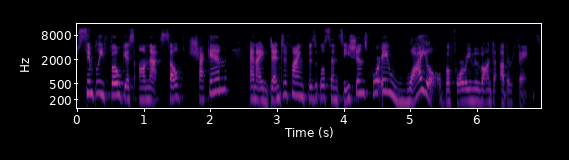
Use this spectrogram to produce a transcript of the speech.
simply focus on that self check in and identifying physical sensations for a while before we move on to other things.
